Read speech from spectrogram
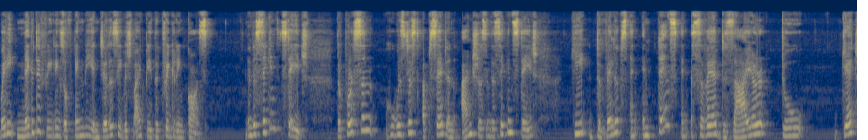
very negative feelings of envy and jealousy, which might be the triggering cause. In the second stage, the person who was just upset and anxious in the second stage, he develops an intense and severe desire to get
